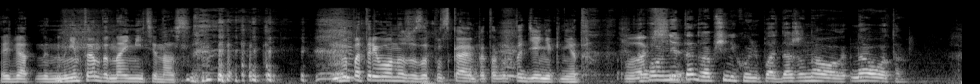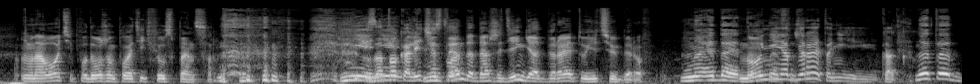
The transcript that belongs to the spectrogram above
Ребят, Nintendo наймите нас. Мы Patreon уже запускаем, потому что денег нет. Я помню, Вообще. Nintendo вообще никого не платит, даже на, О- на ОТО. На вот типа должен платить Фил Спенсер. Не, Зато не, количество... Nintendo даже деньги отбирает у ютуберов. ну, э, да, это Но не слышно. отбирают они как. Ну, это,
